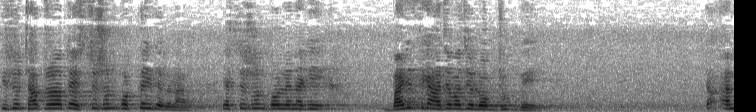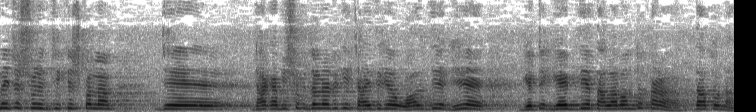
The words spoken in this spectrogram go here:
কিছু ছাত্ররা তো স্টেশন করতেই দেবে না। স্টেশন করলে নাকি বাইরে থেকে আজে বাজে লোক ঢুকবে। তা আমি এটা শুনে জিজ্ঞেস করলাম যে, ঢাকা বিশ্ববিদ্যালয়টা কি চারিদিকে ওয়াল দিয়ে ঘিরে, গেটে, গেট দিয়ে তালা বন্ধ করা? তা তো না।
